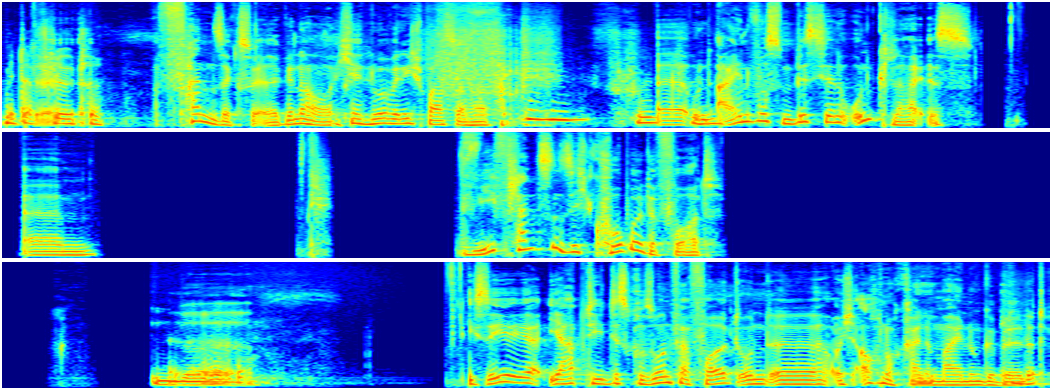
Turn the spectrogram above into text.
Mit der Äh, Flöte. Fansexuell, genau. Ich nur, wenn ich Spaß dran habe. Äh, und ein, wo es ein bisschen unklar ist. Ähm, wie pflanzen sich Kobolde fort? Äh, Ich sehe, ihr, ihr habt die Diskussion verfolgt und äh, euch auch noch keine Meinung gebildet.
